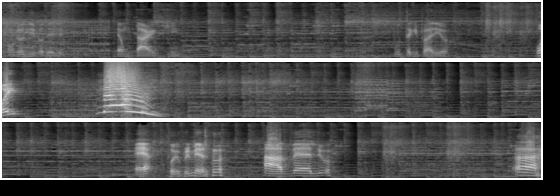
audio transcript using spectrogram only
Vamos ver o nível dele. É um Dark. Puta que pariu. Oi? Não! É, foi o primeiro. ah, velho. Ah.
